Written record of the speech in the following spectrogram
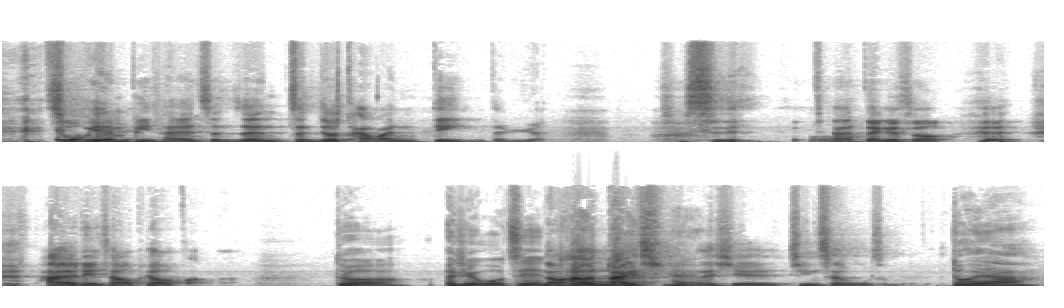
朱延平才是真正拯救台湾电影的人，就是他那个时候他有点才有票房啊，对啊，而且我之前然后他又带起了那些金城武什么的，对啊，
